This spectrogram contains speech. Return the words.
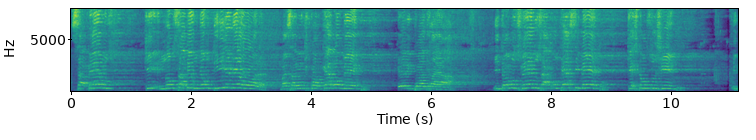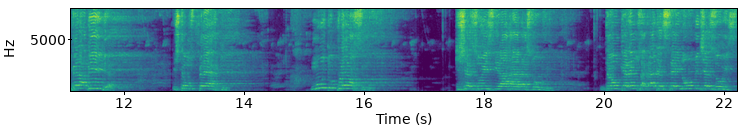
Sabemos que não sabemos nem o dia nem a hora, mas sabemos que qualquer momento ele pode raiar. E estamos vendo os acontecimentos que estão surgindo. E pela Bíblia, estamos perto, muito próximo, que Jesus irá raiar nas nuvens. Então queremos agradecer em nome de Jesus.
